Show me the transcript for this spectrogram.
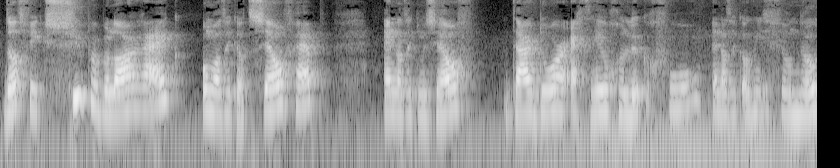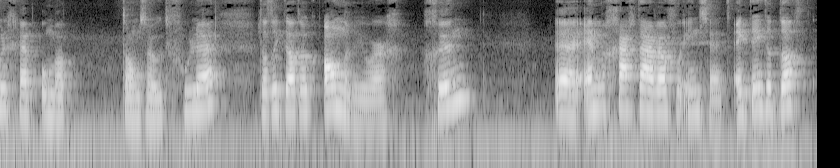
dat vind ik super belangrijk, omdat ik dat zelf heb en dat ik mezelf daardoor echt heel gelukkig voel en dat ik ook niet zoveel nodig heb om dat dan zo te voelen, dat ik dat ook anderen heel erg gun eh, en me graag daar wel voor inzet. En ik denk dat dat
